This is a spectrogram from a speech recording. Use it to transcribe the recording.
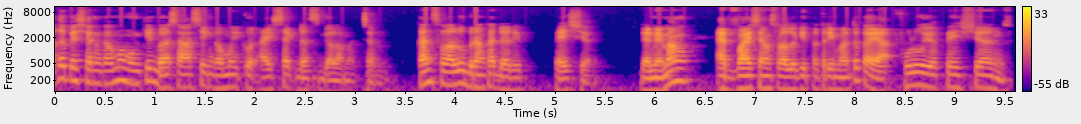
Atau passion kamu mungkin bahasa asing, kamu ikut ISEC dan segala macam. Kan selalu berangkat dari passion. Dan memang advice yang selalu kita terima itu kayak follow your passions,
